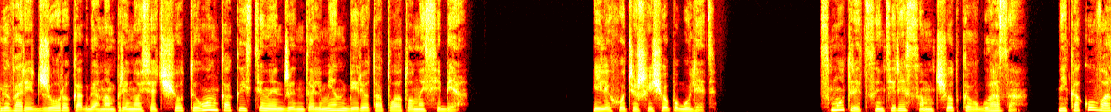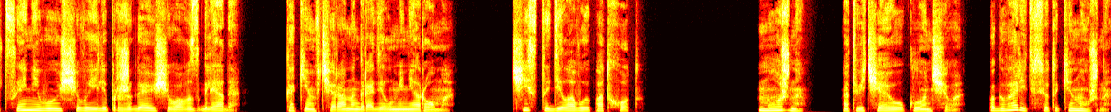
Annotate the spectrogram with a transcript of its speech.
говорит Джора, когда нам приносят счет, и он, как истинный джентльмен, берет оплату на себя. «Или хочешь еще погулять?» Смотрит с интересом четко в глаза. Никакого оценивающего или прожигающего взгляда, каким вчера наградил меня Рома. Чисто деловой подход. «Можно», — отвечаю уклончиво. «Поговорить все таки нужно.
